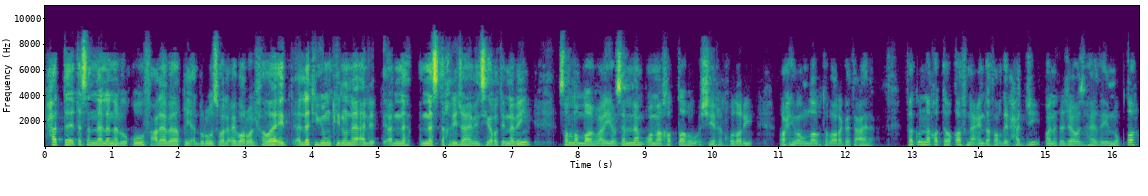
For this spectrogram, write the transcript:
حتى يتسنى لنا الوقوف على باقي الدروس والعبر والفوائد التي يمكننا أن نستخرجها من سيرة النبي صلى الله عليه وسلم وما خطه الشيخ الخضري رحمه الله تبارك وتعالى. فكنا قد توقفنا عند فرض الحج ونتجاوز هذه النقطة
